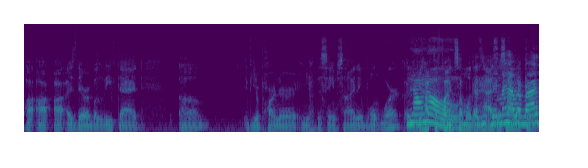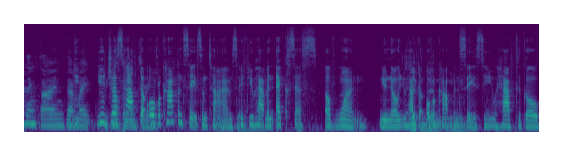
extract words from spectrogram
are, are, are, is there a belief that um, if your partner and you have the same sign, it won't work? Or No, you have to find no. someone that 'Cause has they a might sign have a that can- rising sign that you, might. you just have to overcompensate sometimes if you have an excess of one you know you have You to have to then- overcompensate mm-hmm. so you have to go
